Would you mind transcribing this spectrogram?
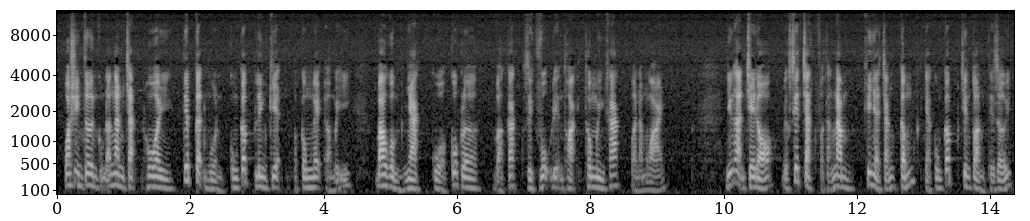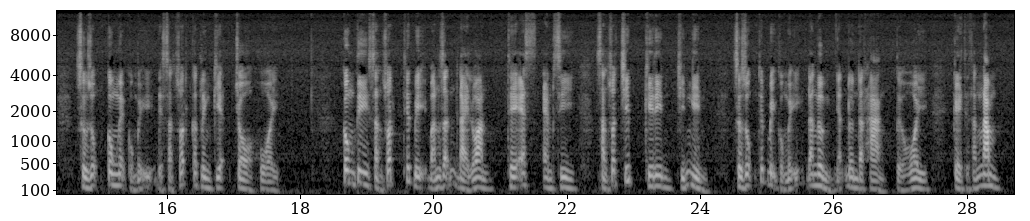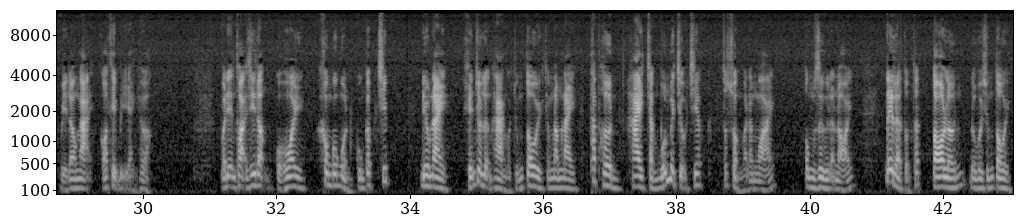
Washington cũng đã ngăn chặn Huawei tiếp cận nguồn cung cấp linh kiện và công nghệ ở Mỹ, bao gồm nhạc của Cochlear và các dịch vụ điện thoại thông minh khác vào năm ngoái. Những hạn chế đó được siết chặt vào tháng 5 khi Nhà Trắng cấm các nhà cung cấp trên toàn thế giới sử dụng công nghệ của Mỹ để sản xuất các linh kiện cho Huawei. Công ty sản xuất thiết bị bán dẫn Đài Loan TSMC sản xuất chip Kirin 9000 sử dụng thiết bị của Mỹ đã ngừng nhận đơn đặt hàng từ Huawei kể từ tháng 5 vì lo ngại có thể bị ảnh hưởng. Và điện thoại di động của Huawei không có nguồn cung cấp chip. Điều này khiến cho lượng hàng của chúng tôi trong năm nay thấp hơn 240 triệu chiếc xuất xuẩn vào năm ngoái. Ông Dư đã nói, đây là tổn thất to lớn đối với chúng tôi.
